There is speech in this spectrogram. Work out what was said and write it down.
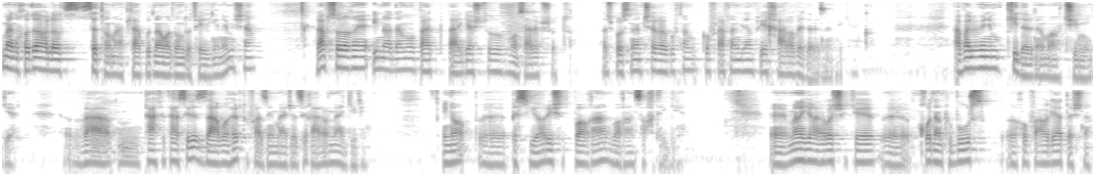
من خدا حالا سه تا مطلب بود من اون دو تا دیگه نمیشم. رفت سراغ این آدم و بعد برگشت و منصرف شد. ازش پرسیدن چرا؟ گفتم گفت رفتم دیدم توی خرابه داره زندگی می‌کنه. اول ببینیم کی داره به ما چی میگه و تحت تاثیر زواهر تو فضای مجازی قرار نگیریم. اینا بسیاریش واقعا واقعا ساختگیه. من اگه قرار باشه که خودم تو بورس خب فعالیت داشتم.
